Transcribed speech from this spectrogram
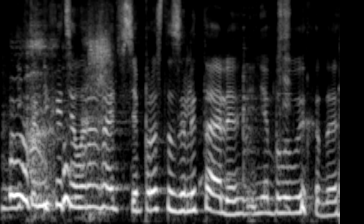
Никто не хотел рожать, все просто залетали, и не было выхода.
